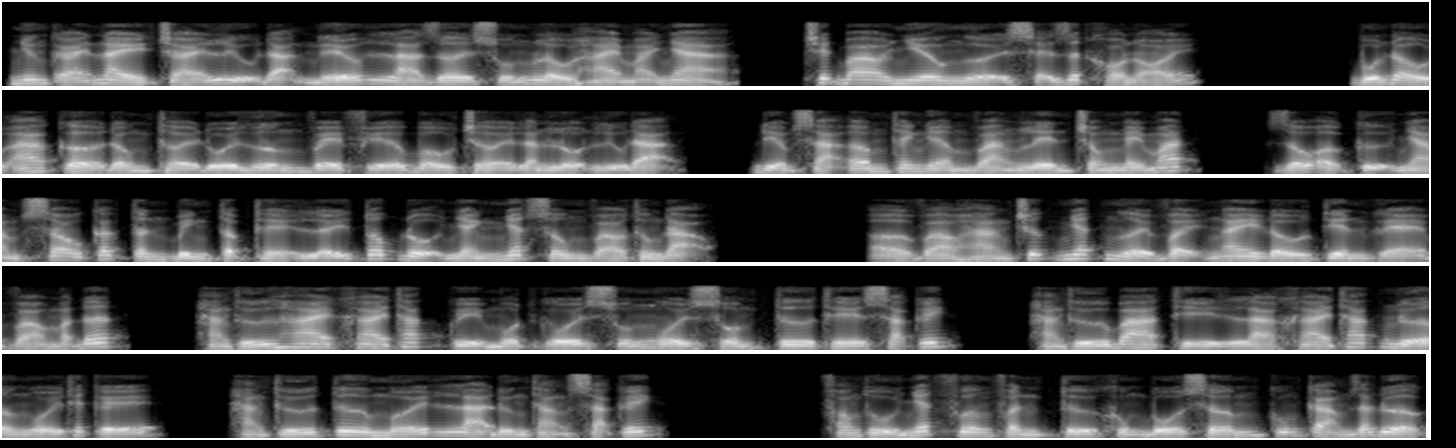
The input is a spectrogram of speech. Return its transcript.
Nhưng cái này trái lựu đạn nếu là rơi xuống lầu hai mái nhà, chết bao nhiêu người sẽ rất khó nói. Bốn đầu A cờ đồng thời đối hướng về phía bầu trời lăn lộn lựu đạn, điểm xạ âm thanh âm vang lên trong nháy mắt, dấu ở cự nham sau các tân binh tập thể lấy tốc độ nhanh nhất xông vào thông đạo. Ở vào hàng trước nhất người vậy ngay đầu tiên ghé vào mặt đất, hàng thứ hai khai thác quỳ một gối xuống ngồi xổm tư thế xạ kích, hàng thứ ba thì là khai thác nửa ngồi thiết kế, hàng thứ tư mới là đứng thẳng xạ kích. Phòng thủ nhất phương phần tử khủng bố sớm cũng cảm giác được,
